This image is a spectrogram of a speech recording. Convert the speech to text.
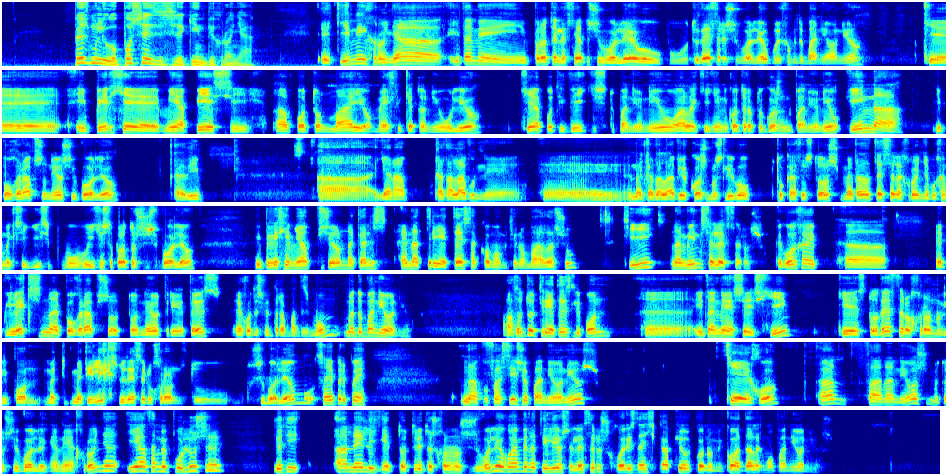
Πες μου λίγο, πώς έζησες εκείνη τη χρονιά; Εκείνη η χρονιά ήταν η πρώτη τελευταία του συμβολέου, που, του δεύτερου συμβολέου που είχαμε τον Πανιόνιο και υπήρχε μία πίεση από τον Μάιο μέχρι και τον Ιούλιο και από τη διοίκηση του Πανιωνίου αλλά και γενικότερα από τον κόσμο του Πανιωνίου ή να υπογράψω νέο συμβόλαιο δηλαδή α, για να καταλάβουν ε, να καταλάβει ο κόσμος λίγο το καθεστώς μετά τα τέσσερα χρόνια που είχαμε εξηγήσει που είχε στο πρώτο σου συμβόλαιο υπήρχε μια οψιόν να κάνεις ένα τριετές ακόμα με την ομάδα σου ή να μείνεις ελεύθερος. Εγώ είχα α, επιλέξει να υπογράψω το νέο τριετές έχοντας και τον τραυματισμό μου με τον Πανιόνιο. Αυτό το τριετές λοιπόν ε, ήταν σε ισχύ και στο δεύτερο χρόνο λοιπόν, με, με τη λήξη του δεύτερου χρόνου του, του συμβολέου μου, θα έπρεπε να αποφασίσει ο Πανιόνιος και εγώ αν θα ανανεώσουμε το συμβόλαιο για νέα χρόνια ή αν θα με πουλούσε, διότι αν έλεγε το τρίτος χρόνο του συμβολίου, εγώ έμενα τελείως ελεύθερος χωρίς να έχει κάποιο οικονομικό αντάλλαγμα ο Πανιόνιος.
